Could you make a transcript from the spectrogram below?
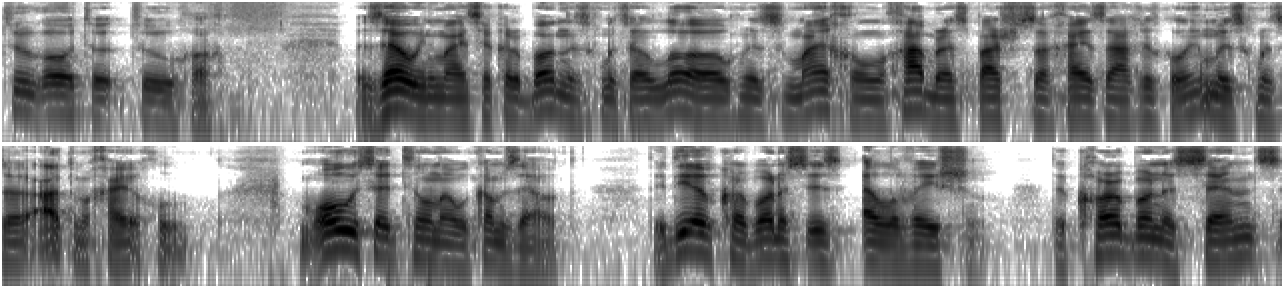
to go to, to Chachma. וזהו, אם מעשה קרבון, אז חמצה לא, אז מייכל, חבר, אז פרשס החייס האחיס קולים, אז חמצה אתם From all we said till now, it comes out. The idea of korbanos is elevation. The korban ascends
